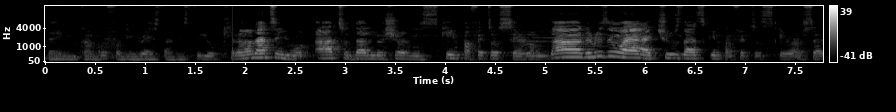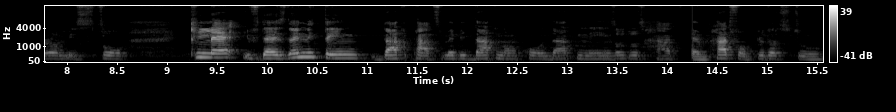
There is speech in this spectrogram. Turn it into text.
then you can go for the rest and it's still okay. And another thing you will add to that lotion is skin perfector serum. That the reason why i choose that skin perfector serum is so clear if there is anything dark parts maybe dark knuckle dark nails all those hard um, hard for products to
